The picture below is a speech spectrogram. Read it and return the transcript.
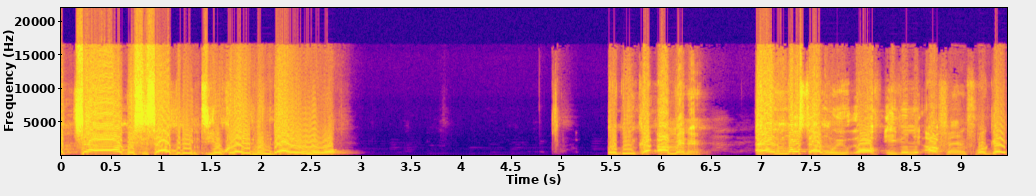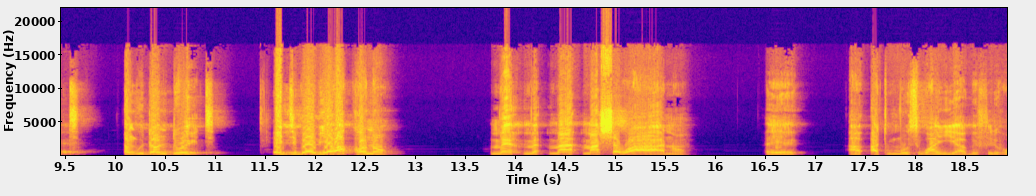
akyɛa bɛsi saa bere nti yɛ koraa yɛnim da yɛwo wɔ obi nka amen. And most time we even often forget and we don't do it. Enti baabi a wakɔ no mahyɛ waa no ɛyɛ at most one year bɛfiri hɔ.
